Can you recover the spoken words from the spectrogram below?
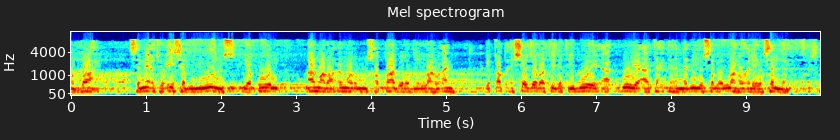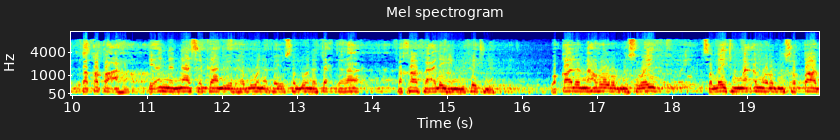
وضاح سمعت عيسى بن يونس يقول أمر عمر بن الخطاب رضي الله عنه بقطع الشجرة التي بويع, بويع تحتها النبي صلى الله عليه وسلم فقطعها لأن الناس كانوا يذهبون فيصلون تحتها فخاف عليهم الفتنة. وقال المعرور بن سويد صليت مع عمر بن الخطاب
